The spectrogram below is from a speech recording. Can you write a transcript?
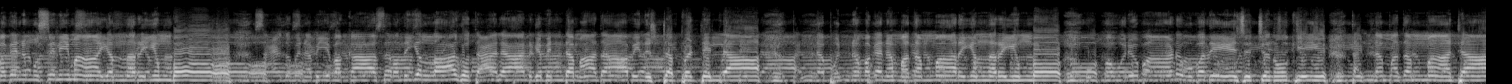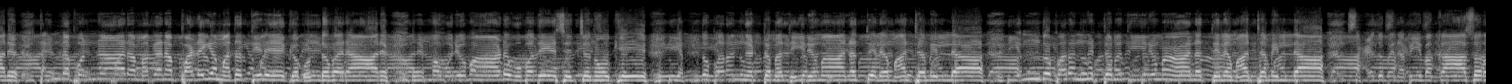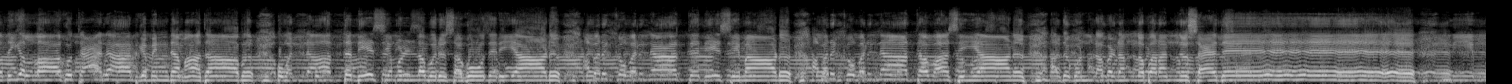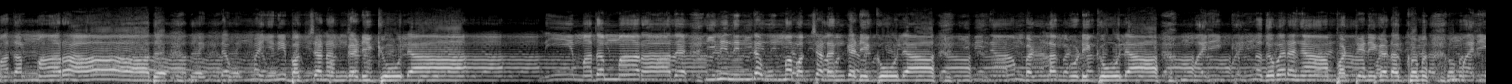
മകൻ മുസ്ലിമായെന്നറിയുമ്പോ മാതാവിന് ഇഷ്ടപ്പെട്ടില്ല. തന്റെ പൊന്നുമകനെ മതം മാറി എന്നറിയുമ്പോ ഉമ്മ ഒരുപാട് ഉപദേശിച്ചു നോക്കി. തന്റെ മതം മാറ്റാൻ തന്റെ പൊന്നാര മകനെ പഴയ മതത്തിലേക്ക് കൊണ്ടുവരാൻ ഉമ്മ ഒരുപാട് ഉപദേശിച്ചു നോക്കി. എന്തു പറഞ്ഞിട്ടും തീരുമാനത്തിൽ മാറ്റമില്ല. എന്തു പറഞ്ഞിട്ടും തീരുമാനത്തിൽ മാറ്റമില്ല. സഅദ് ബിൻ മാതാവ്. വല്ലാത്ത ദേഷ്യമുള്ള ഒരു സഹോദരിയാണ്. അവർക്ക് വല്ലാത്ത ദേഷ്യമാണ്. അവർക്ക് വല്ലാത്ത വാസിയാണ് അതുകൊണ്ട് അവിടെ പറഞ്ഞു സഅദേ നീ മതം മാറാതെ നിന്റെ ഉമ്മ ഇനി ഭക്ഷണം കഴിക്കൂല. മതം മാറാതെ ഇനി നിന്റെ ഉമ്മ ഭക്ഷണം കടിക്കൂല ഇനി ഞാൻ വെള്ളം കുടിക്കൂല. മരിക്കുന്നതുവരെ ഞാൻ പട്ടിണി കിടക്കും. മരി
